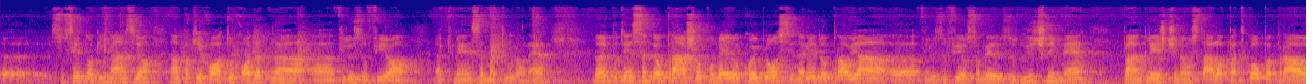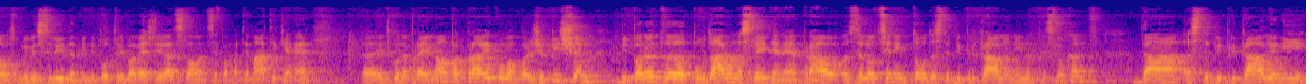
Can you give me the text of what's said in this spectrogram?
uh, sosedno gimnazijo, ampak je hotel hoditi na uh, filozofijo uh, kmen za maturo. Ne? No in potem sem ga vprašal po mailu, ko je bilo, si naredil prav, ja, uh, filozofijo sem naredil z odličnim, ne? pa angleščina ostalo pa tako, pa prav, smo veseli, da mi ne bo treba več delati slovence pa matematike, ne? Uh, in tako naprej. No, ampak pravi, ko vam pa že pišem, bi pa rad poudaril naslednje, ne? prav, zelo cenim to, da ste bili pripravljeni nam prisluhati, da ste bili pripravljeni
